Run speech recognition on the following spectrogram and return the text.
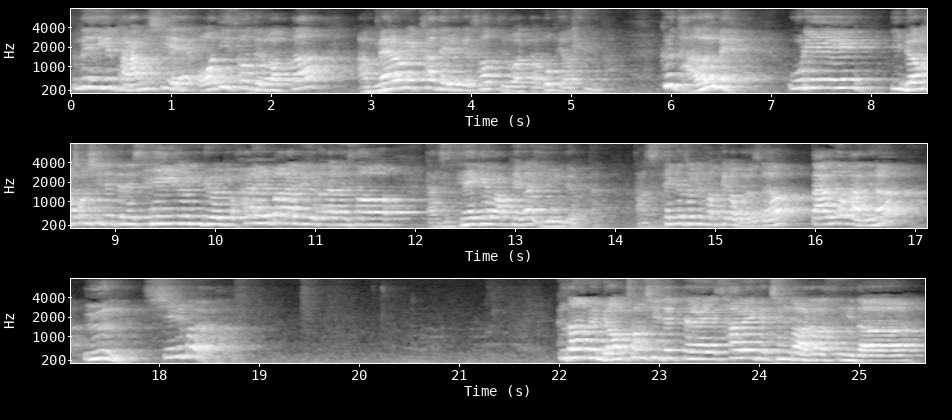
근데 이게 당시에 어디서 들어왔다? 아메리카 대륙에서 들어왔다고 배웠습니다. 그 다음에 우리 이 명청 시대 때는 세계적인 교역이 활발하게 일어나면서 당시 세계 화폐가 이용되었다. 당시 세계적인 화폐가 뭐였어요? 달러가 아니라 은, 실버였다. 그 다음에 명청 시대 때 사회 계층도 알아봤습니다.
